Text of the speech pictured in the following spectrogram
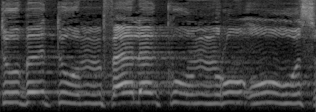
تبتم فلكم رؤوس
